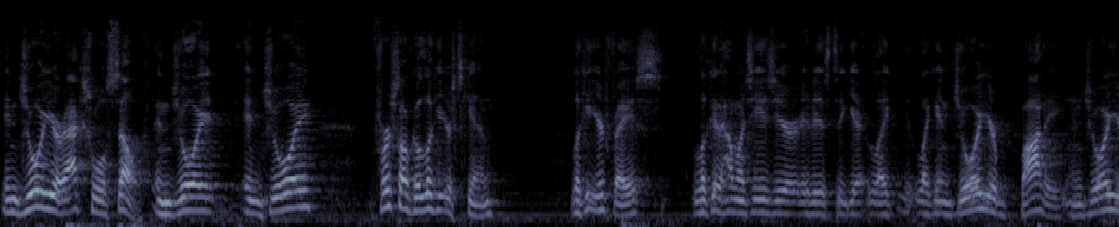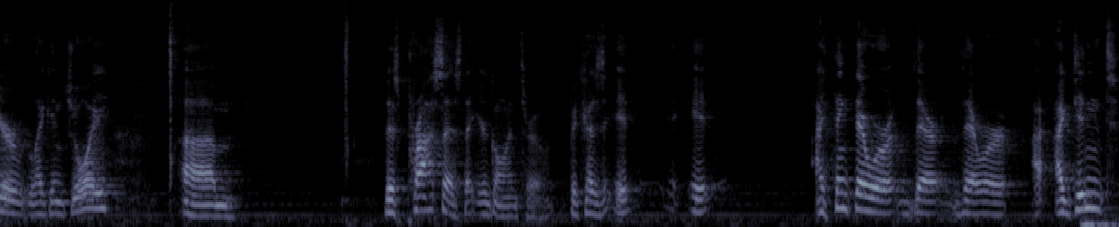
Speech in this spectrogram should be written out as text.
Enjoy your actual self. Enjoy enjoy. First off, go look at your skin. Look at your face. Look at how much easier it is to get like like enjoy your body. Enjoy your like enjoy um, this process that you're going through because it it I think there were there there were I, I didn't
